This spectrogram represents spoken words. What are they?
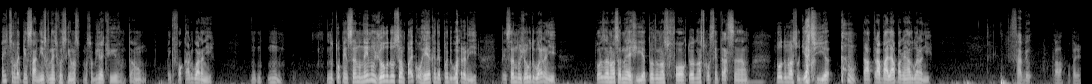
A gente só vai pensar nisso quando a gente conseguir nosso, nosso objetivo. Então, tem que focar no Guarani. Não- Não estou pensando nem no jogo do Sampaio Correia, que é depois do Guarani. Pensando no jogo do Guarani. Toda a nossa energia, todo o nosso foco, toda a nossa concentração, todo o nosso dia a dia tá a trabalhar para ganhar do Guarani. Fábio, Vai lá, pode ir.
